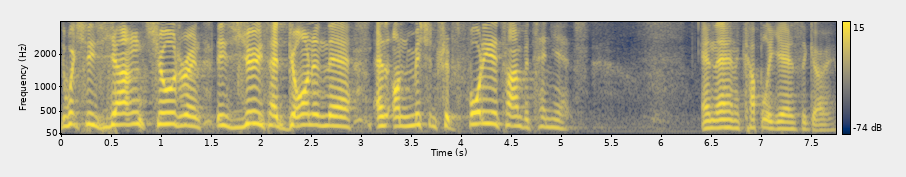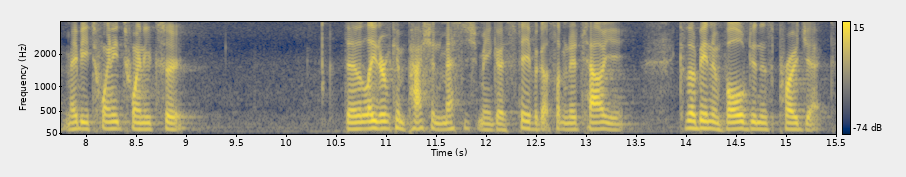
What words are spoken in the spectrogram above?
which these young children, these youth had gone in there as, on mission trips, 40 at a time for 10 years. And then a couple of years ago, maybe 2022, the leader of Compassion messaged me and goes, Steve, I've got something to tell you because I've been involved in this project.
